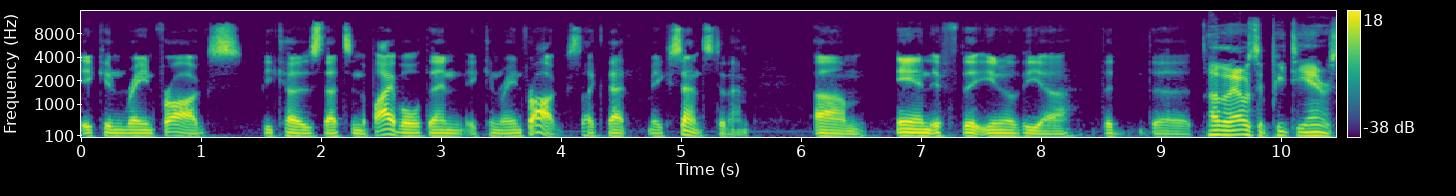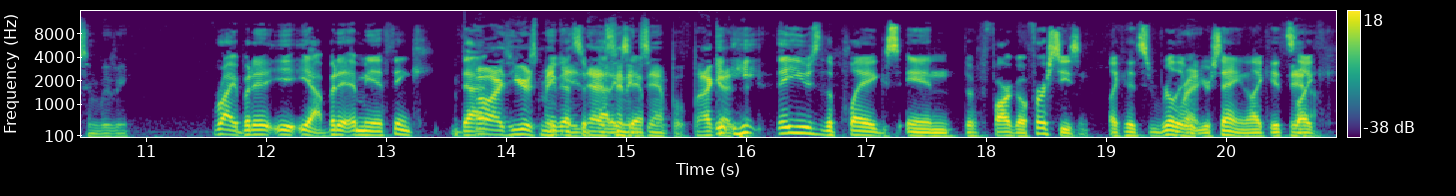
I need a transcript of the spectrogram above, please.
it can rain frogs because that's in the bible then it can rain frogs like that makes sense to them um, and if the you know the uh, the the Although that was a P.T. Anderson movie. right but it, it- yeah but it, i mean i think that oh, you're just maybe making that's it a as an example. But I He- he- they use the plagues in the Fargo first season. Like it's really Right. what you're saying. Like it's Yeah. like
